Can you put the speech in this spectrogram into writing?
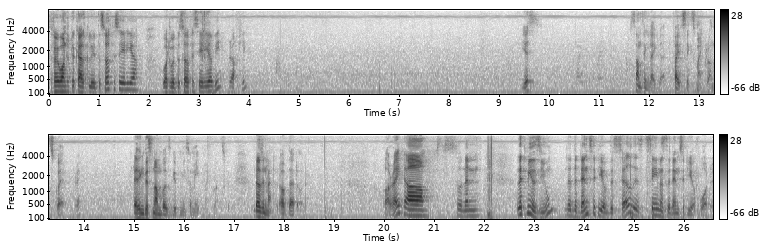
So If I wanted to calculate the surface area, what would the surface area be roughly? Yes? Something like that, 5, 6 micron square, right? I think this number is giving me some 8 micron square. Does not matter of that order. All right. Um, so, then let me assume that the density of this cell is the same as the density of water.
